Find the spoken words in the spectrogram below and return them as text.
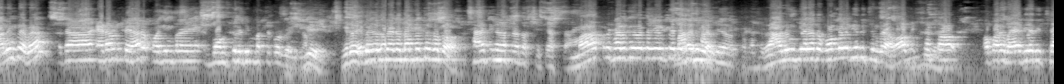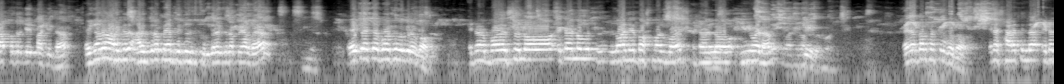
রানিং পেবে এটা অ্যাডাল্ট পেয়ার কদিন পরে বক্স ধরে ডিম বাচ্চা করবে। জি এটা এবার দাম কত? সাড়ে তিন হাজার টাকা পেয়ারটা মাত্র সাড়ে তিন হাজার টাকা। রানিং পেয়ারা তো কম দামে দিয়ে দিচ্ছেন ভাই। অবিশ্বাস্য অপারে ভাইয়া দিয়ে দিচ্ছে আপনাদেরকে এই পাখিটা। এখানে আরেকটা আরেকটা পেয়ার দেখতেছি সুন্দর একটা পেয়ার ভাইয়া। এইটা একটা বয়স কীরকম? এটার বয়স হলো এটা হলো নয় থেকে দশ মাস বয়স এটা হলো নিউ অ্যাডাল্ট এটার দাম চাচ্ছেন কত? এটা সাড়ে তিন হাজার এটা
